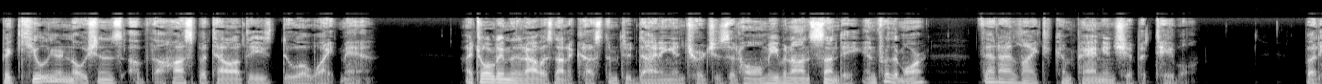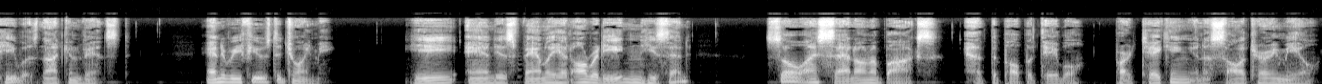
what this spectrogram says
peculiar notions of the hospitalities due a white man. I told him that I was not accustomed to dining in churches at home, even on Sunday, and furthermore, that I liked companionship at table. But he was not convinced, and he refused to join me. He and his family had already eaten, he said, so I sat on a box at the pulpit table, partaking in a solitary meal,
